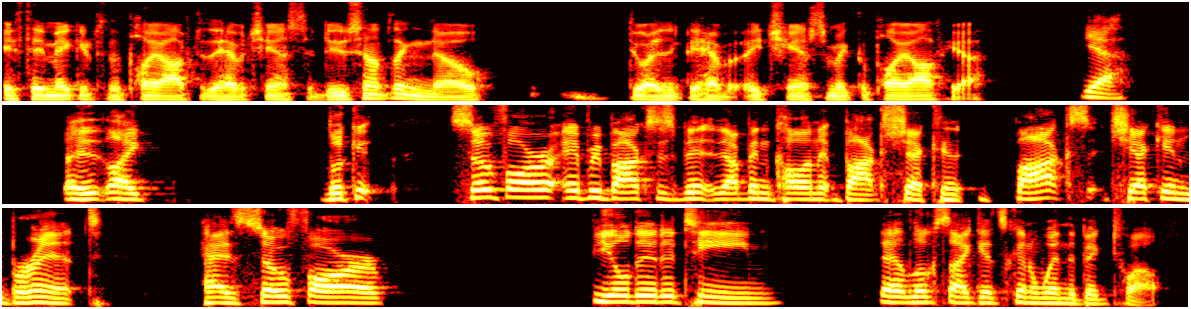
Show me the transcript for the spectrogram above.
if they make it to the playoff, do they have a chance to do something? No. Do I think they have a chance to make the playoff? Yeah. Yeah. Like, look at so far every box has been. I've been calling it box check. Box check in. Brent has so far fielded a team that looks like it's going to win the Big Twelve.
